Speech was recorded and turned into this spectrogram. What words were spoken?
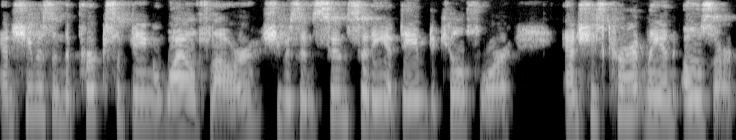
and she was in The Perks of Being a Wildflower. She was in Sin City, A Dame to Kill For, and she's currently in Ozark,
